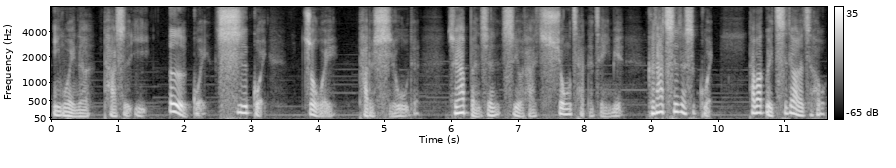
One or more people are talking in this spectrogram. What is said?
因为呢，他是以恶鬼吃鬼作为他的食物的，所以他本身是有他凶残的这一面。可他吃的是鬼，他把鬼吃掉了之后，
